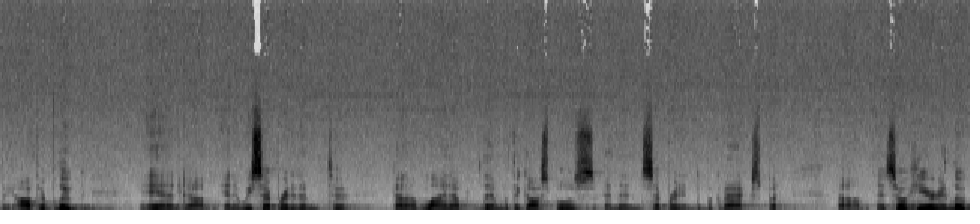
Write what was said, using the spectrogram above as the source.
the author of Luke, and um, and then we separated them to kind of line up them with the Gospels, and then separate into the book of Acts. But um, and so here in Luke.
